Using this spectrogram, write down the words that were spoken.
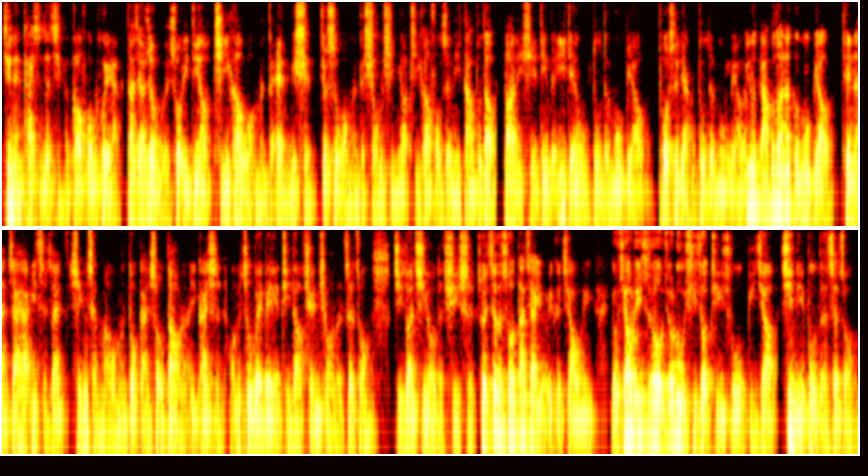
今年开始这几个高峰会啊，大家认为说一定要提高我们的 emission，就是我们的雄心要提高，否则你达不到巴黎协定的一点五度的目标，或是两度的目标。因为达不到那个目标，天然灾害一直在形成嘛，我们都感受到了。一开始我们朱贝贝也提到全球的这种极端气候。的趋势，所以这个时候大家有一个焦虑，有焦虑之后就陆续就提出比较进一步的这种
